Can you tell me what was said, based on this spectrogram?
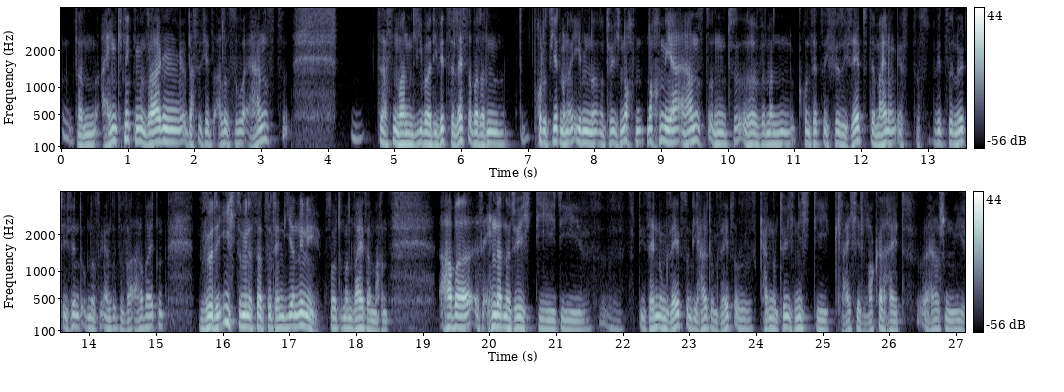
dann einknicken und sagen, das ist jetzt alles so ernst dass man lieber die Witze lässt, aber dann produziert man eben natürlich noch, noch mehr Ernst. Und äh, wenn man grundsätzlich für sich selbst der Meinung ist, dass Witze nötig sind, um das Ganze zu verarbeiten, würde ich zumindest dazu tendieren, nee, nee, sollte man weitermachen. Aber es ändert natürlich die, die, die Sendung selbst und die Haltung selbst. Also es kann natürlich nicht die gleiche Lockerheit herrschen wie,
